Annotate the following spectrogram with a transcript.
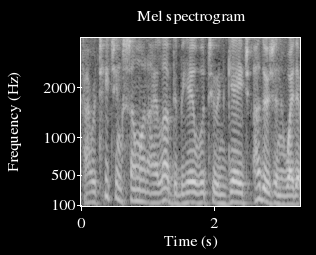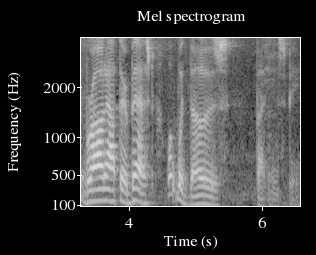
If I were teaching someone I love to be able to engage others in a way that brought out their best, what would those buttons be?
